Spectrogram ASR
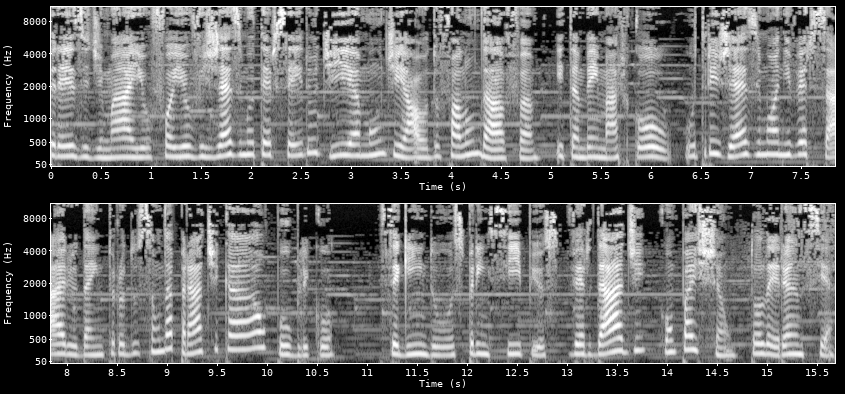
13 de maio foi o 23º Dia Mundial do Falun Dafa e também marcou o 30 aniversário da introdução da prática ao público. Seguindo os princípios verdade, compaixão, tolerância,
